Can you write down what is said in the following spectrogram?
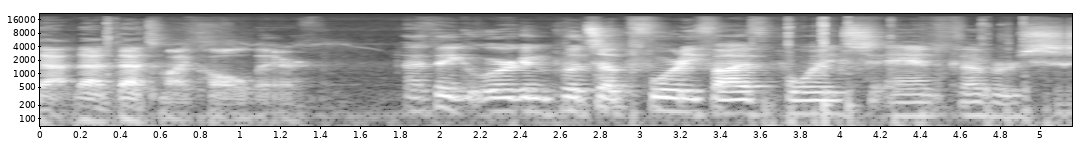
That that that's my call there. I think Oregon puts up 45 points and covers.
